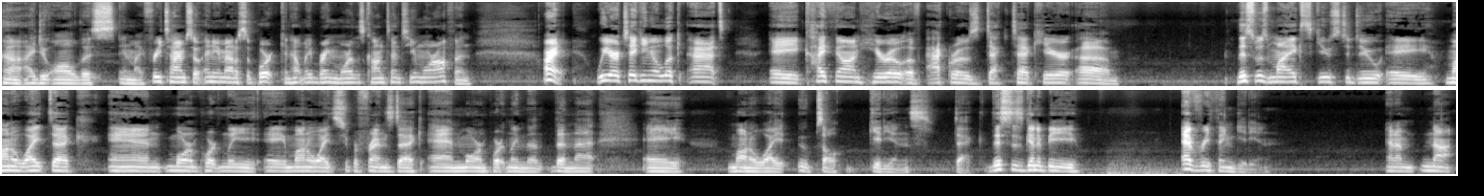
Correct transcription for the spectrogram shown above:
Uh, I do all this in my free time, so any amount of support can help me bring more of this content to you more often. All right, we are taking a look at a Kytheon Hero of Akros deck tech here. Um, this was my excuse to do a mono white deck and more importantly a mono white super friends deck and more importantly than, than that a mono white oops all gideons deck. This is going to be everything gideon. And i'm not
